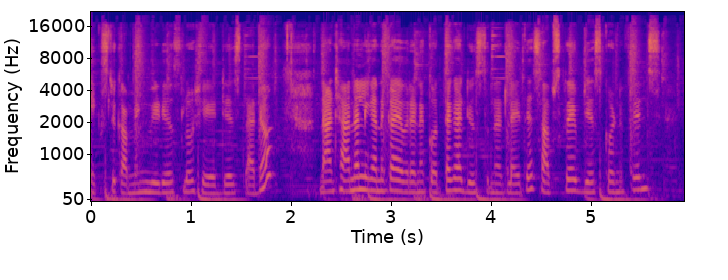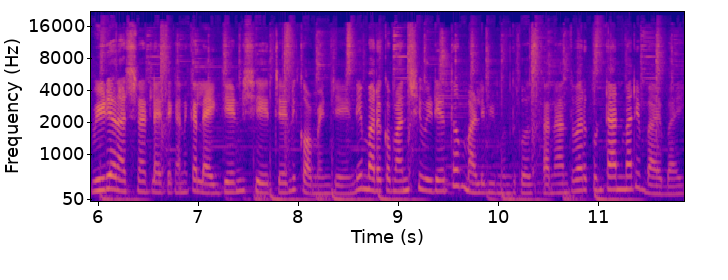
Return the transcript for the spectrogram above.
నెక్స్ట్ కమింగ్ వీడియోస్లో షేర్ చేస్తాను. నా ఛానల్ని కనుక ఎవరైనా కొత్తగా చూస్తున్నట్లయితే సబ్స్క్రైబ్ చేసుకోండి ఫ్రెండ్స్ వీడియో నచ్చినట్లయితే కనుక లైక్ చేయండి షేర్ చేయండి కామెంట్ చేయండి. మరొక మంచి వీడియోతో మళ్ళీ మీ ముందుకు వస్తాను. అంతవరకు ఉంటాను మరి. బాయ్ బాయ్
